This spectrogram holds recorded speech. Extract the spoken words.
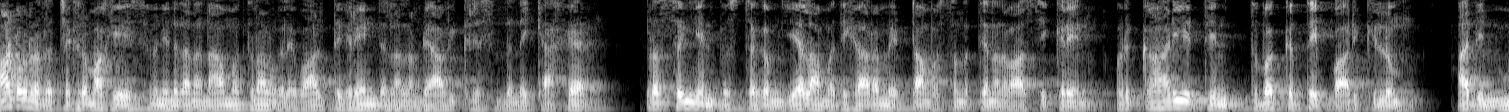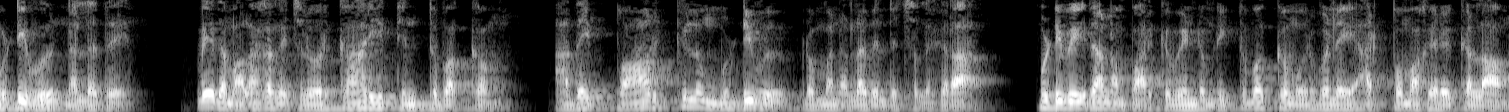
ஆண்டவர் ரட்சகரமாக இயேசுவின் இனதான நாமத்தினால் உங்களை வாழ்த்துகிறேன். இந்த நாள் நம்முடைய ஆவிக்கிற சிந்தனைக்காக பிரசங்கின் புஸ்தகம் ஏழாம் அதிகாரம் எட்டாம் வசனத்தை நான் வாசிக்கிறேன். ஒரு காரியத்தின் துவக்கத்தை பார்க்கிலும் அதன் முடிவு நல்லது. வேதம் அழகாக சொல்ல ஒரு காரியத்தின் துவக்கம் அதை பார்க்கிலும் முடிவு ரொம்ப நல்லது என்று சொல்லுகிறார். முடிவை தான் நாம் பார்க்க வேண்டும். துவக்கம் ஒருவேளை அற்பமாக இருக்கலாம்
